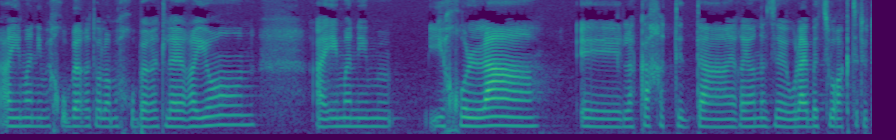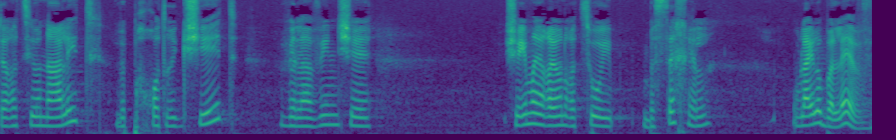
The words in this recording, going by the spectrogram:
האם אני מחוברת או לא מחוברת להיריון, האם אני יכולה לקחת את ההיריון הזה אולי בצורה קצת יותר רציונלית ופחות רגשית. ולהבין ש... שאם ההיריון רצוי בשכל, אולי לא בלב,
